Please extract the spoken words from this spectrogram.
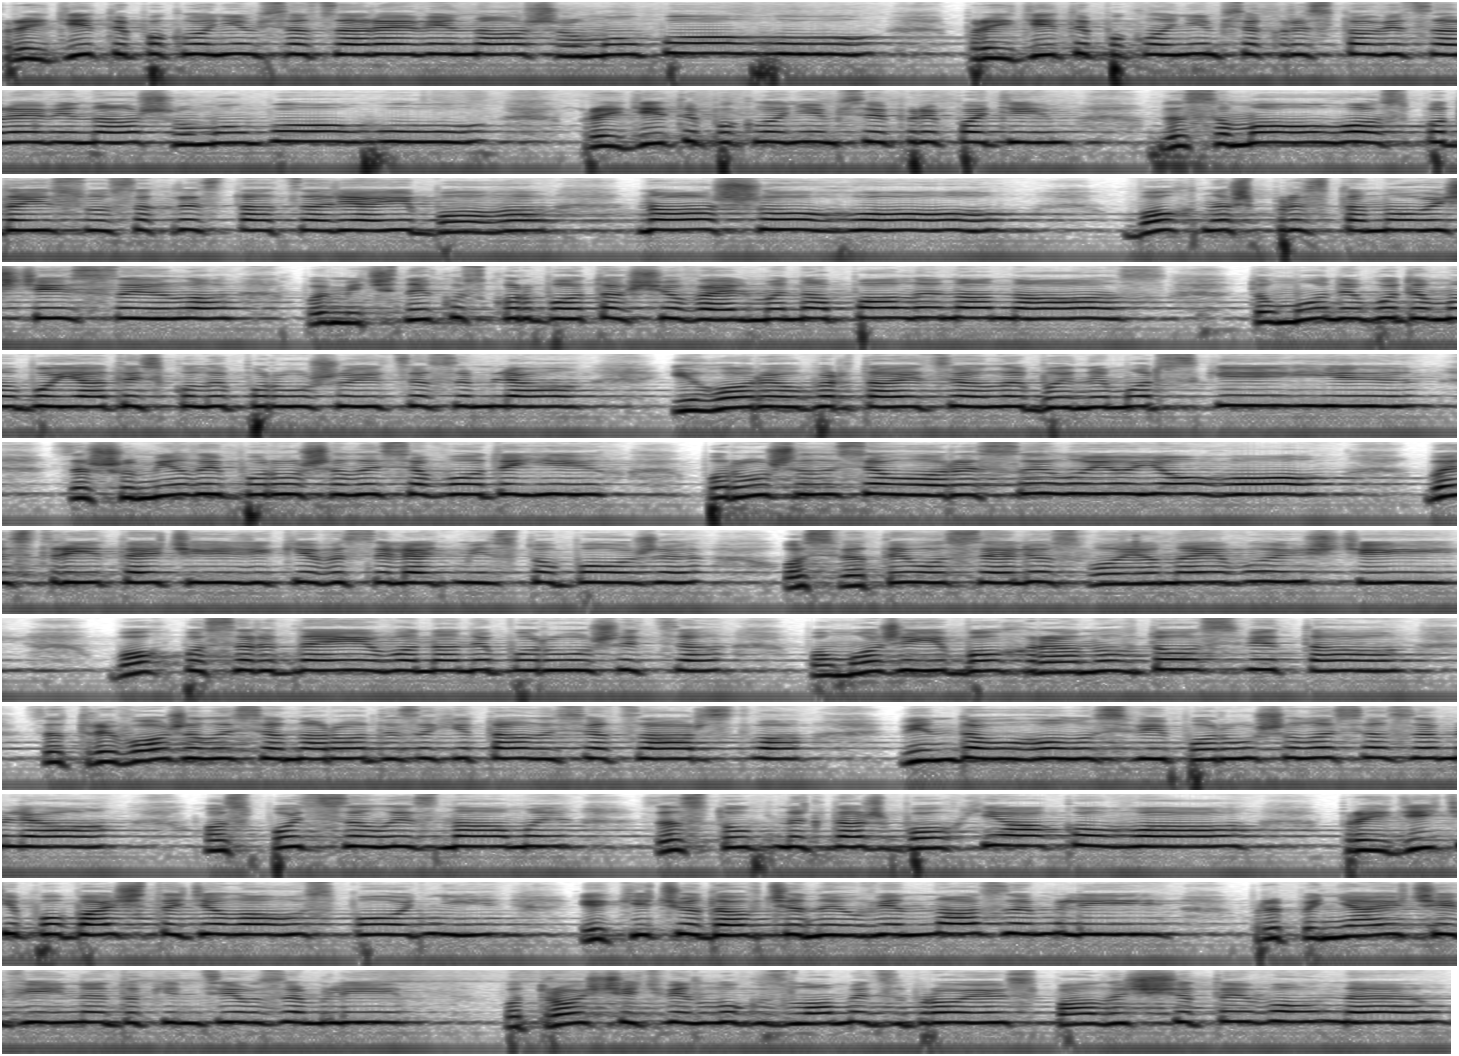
Прийдіте, поклонімося цареві нашому Богу. Прийдіте, поклонімося Христові цареві нашому Богу. Прийдіте, поклонімося і припадім до самого Господа Ісуса Христа, Царя і Бога нашого. Бог наш пристановище і сила, помічник у скорботах, що вельми напали на нас. Тому не будемо боятись, коли порушується земля, і гори обертаються глибини морські. Зашуміли й порушилися води їх, порушилися гори силою Його. Бистрі течії ріки веселять місто Боже, освяти оселю свою найвищий. Бог посеред неї вона не порушиться, поможе їй Бог рано в досвіта. Затривожилися народи, захиталися царства. Він дав голос свій, порушилася земля. Господь сили з нами, заступник наш Бог Якова. Прийдіть і побачте діла Господні, які чуда вчинив він на землі, припиняючи війни до кінців землі. Потрощить він лук, зломить зброю, спалить щити вогнем.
